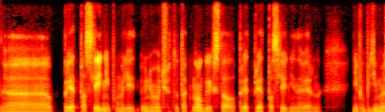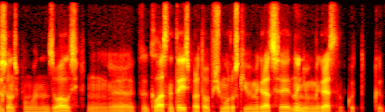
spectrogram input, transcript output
э, предпоследний, по-моему, у него что-то так много их стало, предпредпоследний, наверное. «Непобедимое солнце», по-моему, она называлась. Э, Классный тезис про то, почему русские в эмиграции, ну, не в эмиграции, там, в какой-то-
